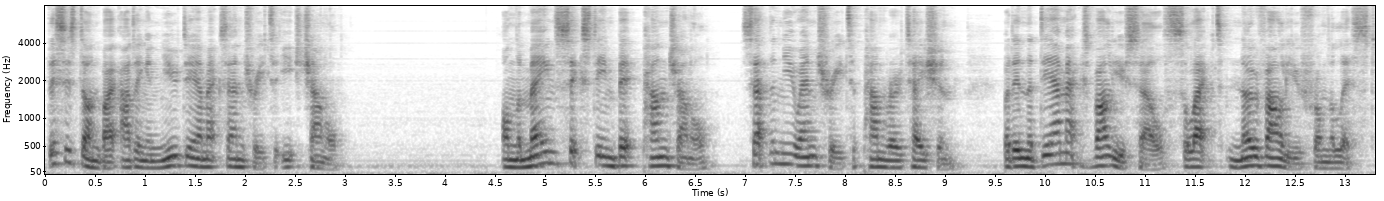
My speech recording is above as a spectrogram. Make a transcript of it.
This is done by adding a new DMX entry to each channel. On the main 16-bit pan channel, set the new entry to pan rotation, but in the DMX value cell select no value from the list.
